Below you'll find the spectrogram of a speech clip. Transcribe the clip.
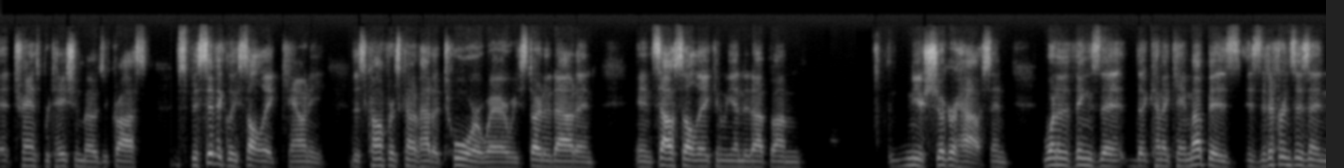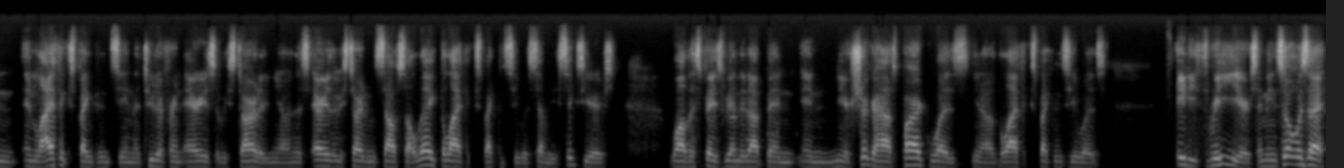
at transportation modes across specifically Salt Lake County. This conference kind of had a tour where we started out in in South Salt Lake and we ended up um, near Sugar House. And one of the things that that kind of came up is is the differences in in life expectancy in the two different areas that we started. You know, in this area that we started in South Salt Lake, the life expectancy was 76 years, while the space we ended up in in near Sugar House Park was, you know, the life expectancy was 83 years. I mean, so it was a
